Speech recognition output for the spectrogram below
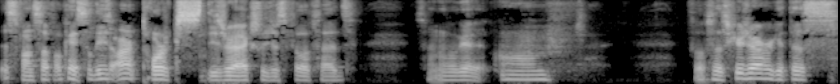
this fun stuff. Okay, so these aren't Torx. These are actually just Phillips heads. So I'm going to go get um, Phillips head screwdriver, get this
